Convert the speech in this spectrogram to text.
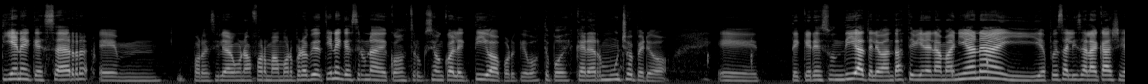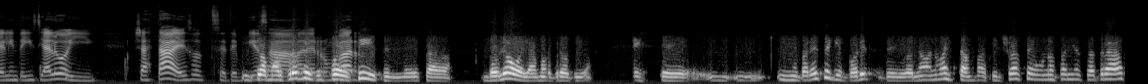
tiene que ser, em, por decirle de alguna forma, amor propio, tiene que ser una deconstrucción colectiva, porque vos te podés querer mucho, pero eh, te querés un día, te levantaste bien en la mañana y después salís a la calle y alguien te dice algo y ya está, eso se te empieza amor propio a derrumbar. Se fue, esa, voló el amor propio. Este, y, me parece que por eso te digo, no, no es tan fácil. Yo hace unos años atrás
